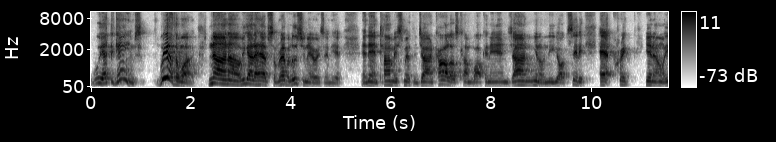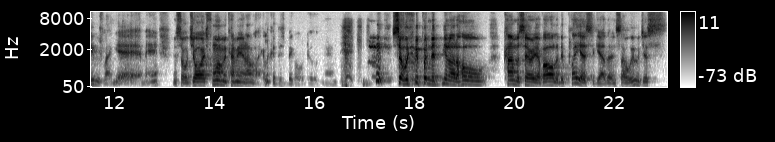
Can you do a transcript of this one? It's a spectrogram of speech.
We're at the games. We are the ones. No, no, we got to have some revolutionaries in here. And then Tommie Smith and John Carlos come walking in. John, you know, New York City, Hat Creek, you know, he was like, yeah, man. And so George Foreman come in. I'm like, look at this big old dude, man. so we were putting the, you know, the whole commissary of all of the players together. And so we were just,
